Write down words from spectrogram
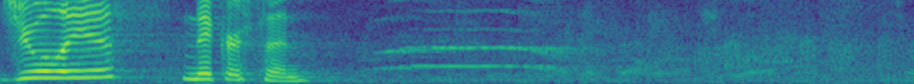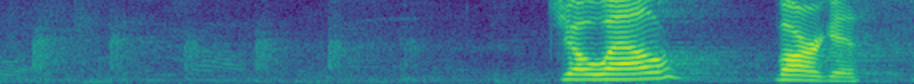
Julius Nickerson. Joel Vargas.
